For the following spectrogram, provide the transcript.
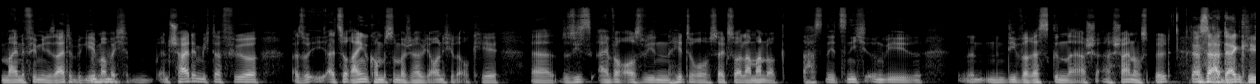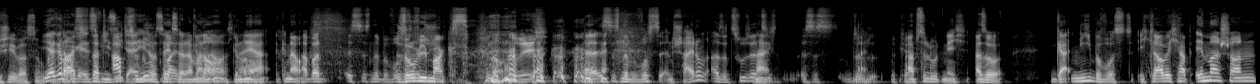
meine feminine Seite begeben, Mhm. aber ich entscheide mich dafür, also als du reingekommen bist zum Beispiel, habe ich auch nicht gedacht, okay, äh, du siehst einfach aus wie ein heterosexueller Mann, du hast jetzt nicht irgendwie ein, ein diveresken Ersch- Erscheinungsbild. Das ist ja dein Klischee, was du Ja, genau. Frage das ist, wie sieht ein heterosexueller mein- Mann genau, aus? genau. Ne? Ja, genau. Aber ist es eine bewusste So wie Max. Genau, so wie ich. äh, ist es eine bewusste Entscheidung? Also zusätzlich ist es. Nein. Okay. Absolut nicht. Also gar, nie bewusst. Ich glaube, ich habe immer schon,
